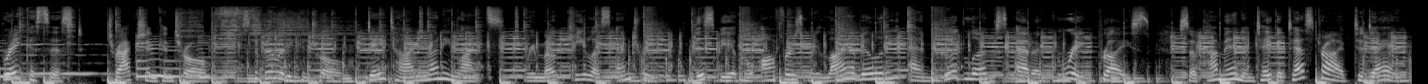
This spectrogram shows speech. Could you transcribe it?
brake assist, traction control, stability control, daytime running lights, remote keyless entry. This vehicle offers reliability and good looks at a great price. So come in and take a test drive today.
